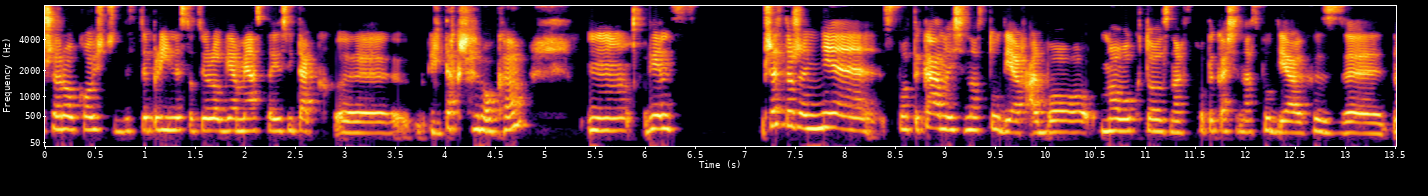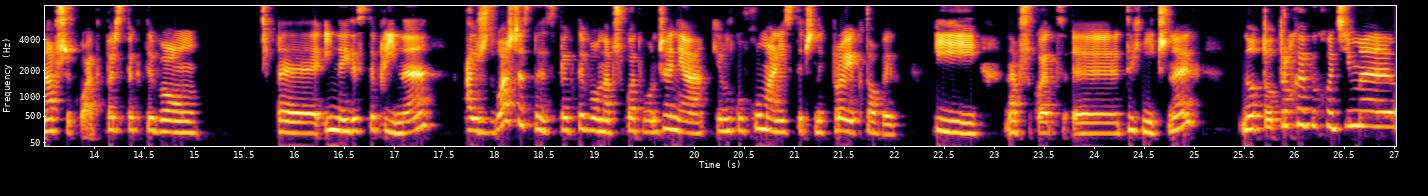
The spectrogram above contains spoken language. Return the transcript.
szerokość dyscypliny socjologia miasta jest i tak, e, i tak szeroka, mm, więc przez to, że nie spotykamy się na studiach, albo mało kto z nas spotyka się na studiach z na przykład perspektywą e, innej dyscypliny, a już zwłaszcza z perspektywą na przykład łączenia kierunków humanistycznych, projektowych i na przykład e, technicznych, no to trochę wychodzimy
